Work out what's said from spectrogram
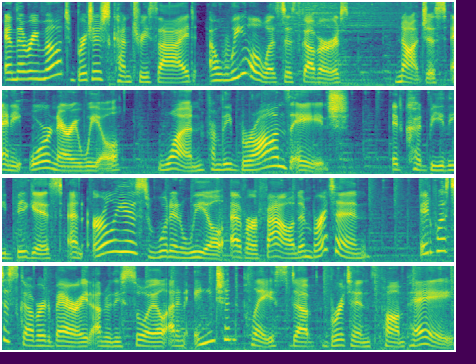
In the remote British countryside, a wheel was discovered. Not just any ordinary wheel, one from the Bronze Age. It could be the biggest and earliest wooden wheel ever found in Britain. It was discovered buried under the soil at an ancient place dubbed Britain's Pompeii.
